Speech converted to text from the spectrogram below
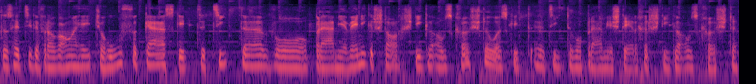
Das hat es in der Vergangenheit schon Haufen gegeben. Es gibt Zeiten, wo Prämien weniger stark steigen als Kosten und es gibt äh, Zeiten, wo Prämien stärker steigen als Kosten.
